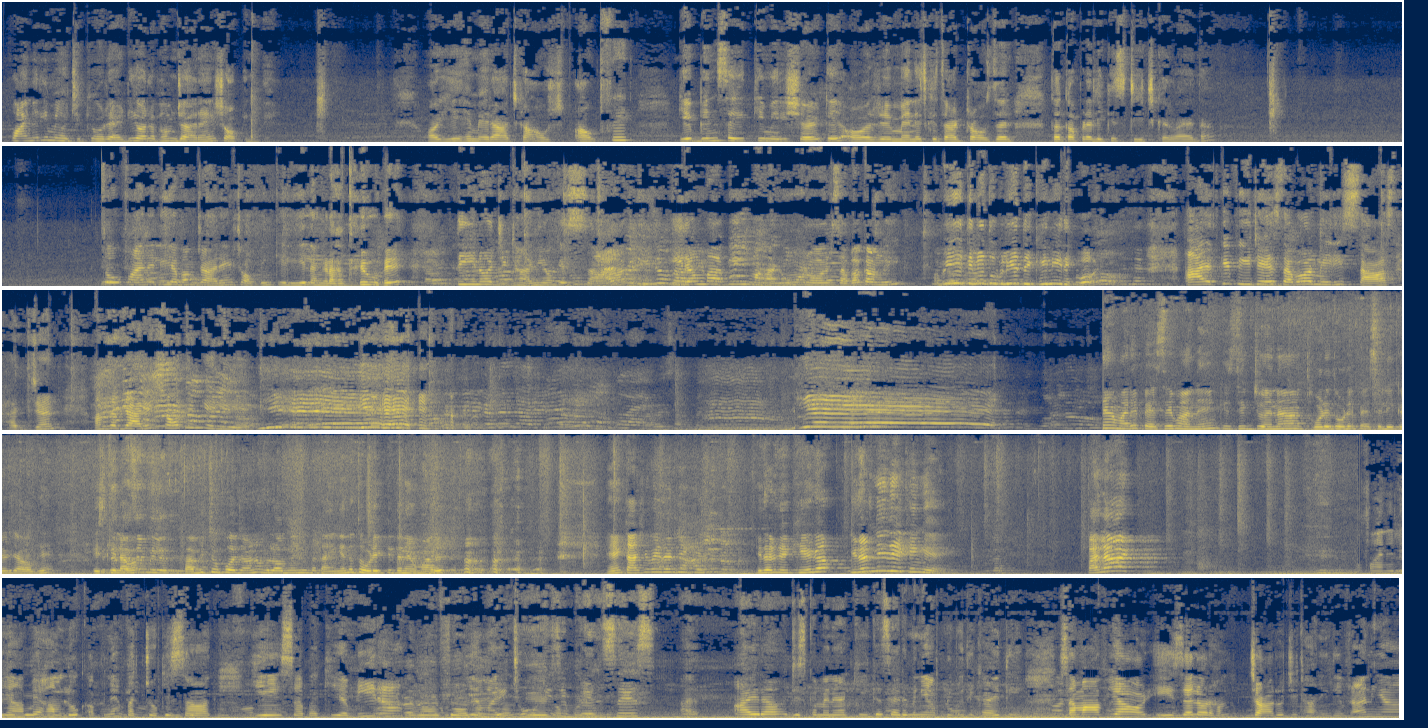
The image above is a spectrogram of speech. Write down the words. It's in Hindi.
फाइनली मैं हो चुकी हूँ रेडी और अब हम जा रहे हैं शॉपिंग पे। और ये है मेरा आज का आउटफिट ये बिन सईद की मेरी शर्ट है और मैंने इसके साथ ट्राउज़र का कपड़ा लेके स्टिच करवाया था। तो फाइनली अब हम जा रहे हैं शॉपिंग के लिए लंगड़ाते हुए तीनों जिठानियों के साथ। इरम भाभी, महानूर और सबक गई अभी इतनी दुबली दिख नहीं रही वो। आयत के पीछे सब और मेरी सास हज्जन। हम सब जा रहे हैं शॉपिंग के लिए। ये ये हमारे पैसे माने कि सिर्फ़ जो है ना थोड़े थोड़े पैसे लेकर जाओगे इसके अलावा अभी चुप हो जाओ ना ब्लॉग में नहीं बताएँगे ना थोड़े कितने हमारे। हैं काशी भाई इधर देखिए। इधर देखिएगा। इधर नहीं देखेंगे। पलट! फाइनली यहाँ पे हम लोग अपने बच्चों के साथ ये सब की अबीरा ये हमारी छोटी सी प्रिंसेस आयरा, जिसका मैंने हकीकत सेरेमनी आप लोगों को दिखाई थी, समाविया और एजल, और हम चारों जिठानी देवरानिया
